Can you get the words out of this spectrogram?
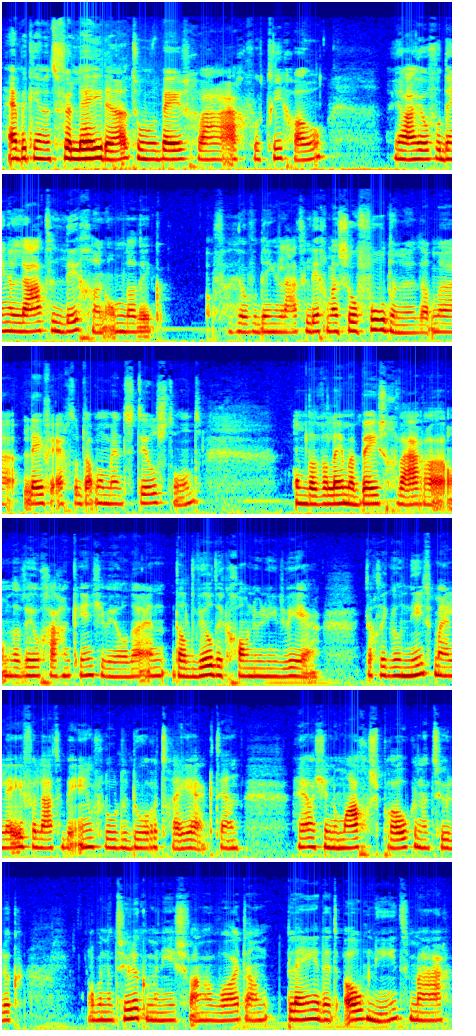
heb ik in het verleden, toen we bezig waren eigenlijk voor Trigo, ja, heel veel dingen laten liggen. Omdat ik, of heel veel dingen laten liggen, maar zo voelde het dat mijn leven echt op dat moment stil stond. Omdat we alleen maar bezig waren, omdat we heel graag een kindje wilden. En dat wilde ik gewoon nu niet weer. Ik dacht, ik wil niet mijn leven laten beïnvloeden door het traject. En als je normaal gesproken natuurlijk op een natuurlijke manier zwanger wordt, dan plan je dit ook niet. Maar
